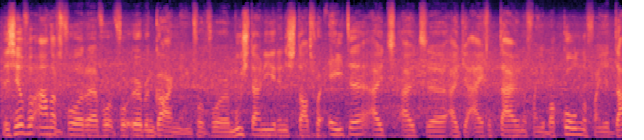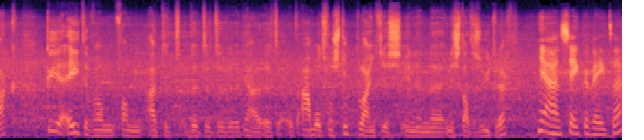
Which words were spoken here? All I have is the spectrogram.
Er is heel veel aandacht voor, uh, voor, voor urban gardening. Voor, voor moestuin hier in de stad. Voor eten uit, uit, uh, uit je eigen tuin of van je balkon of van je dak. Kun je eten van, van uit het, het, het, ja, het, het aanbod van stoepplantjes in een, uh, in een stad als Utrecht? Ja, zeker weten.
